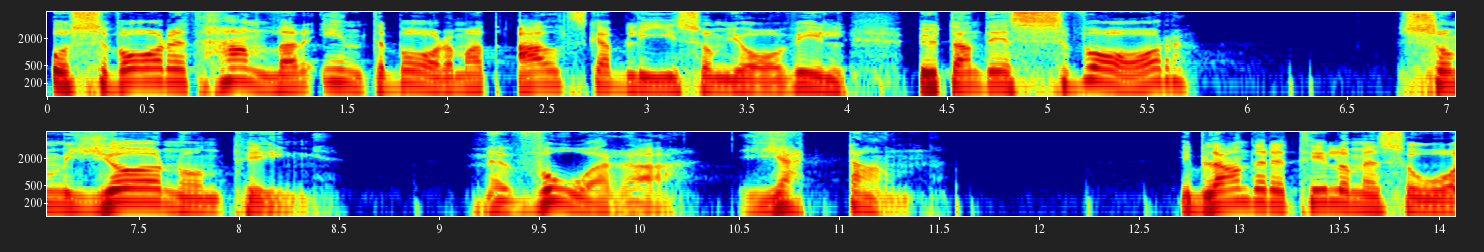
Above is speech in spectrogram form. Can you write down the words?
Och svaret handlar inte bara om att allt ska bli som jag vill, utan det är svar som gör någonting med våra hjärtan. Ibland är det till och med så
